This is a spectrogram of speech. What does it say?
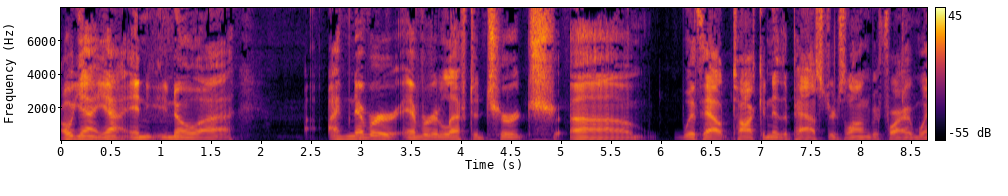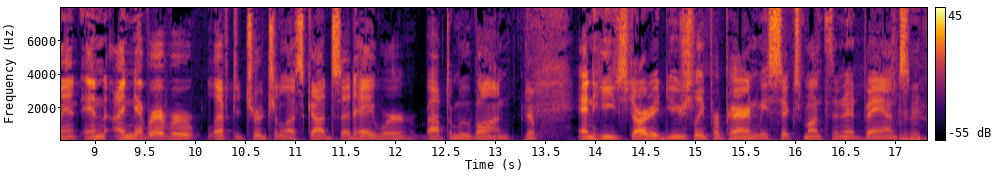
Oh yeah, yeah. And you know, uh, I've never ever left a church um, without talking to the pastors long before I went, and I never ever left a church unless God said, "Hey, we're about to move on." Yep. And He started usually preparing me six months in advance. Mm-hmm.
